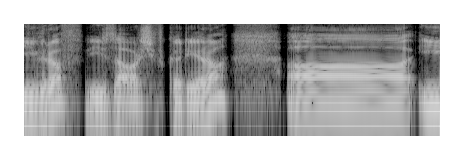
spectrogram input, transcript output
играв и завршив кариера. А, и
